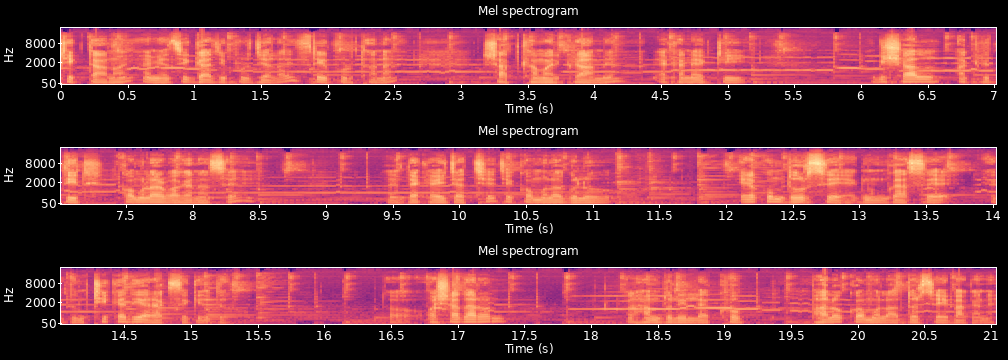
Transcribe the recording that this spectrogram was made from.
ঠিক তা নয়, আমি আছি গাজীপুর জেলায়, শ্রীপুর থানায়, সাতখামার গ্রামে। এখানে একটি বিশাল আকৃতির কমলার বাগান আছে। দেখাই যাচ্ছে যে কমলাগুলো এরকম ধরছে, একদম গাছে একদম ঠিকা দিয়ে রাখছে কিন্তু। তো অসাধারণ। আলহামদুলিল্লাহ খুব ভালো কমলা ধরছে এই বাগানে।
